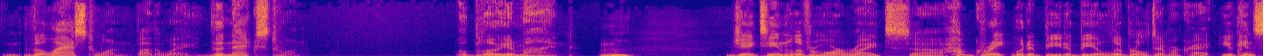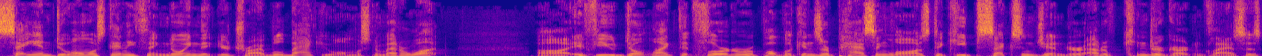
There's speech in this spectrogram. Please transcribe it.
the last one, by the way, the next one will blow your mind. Mm. JT in Livermore writes, uh, How great would it be to be a liberal Democrat? You can say and do almost anything knowing that your tribe will back you almost no matter what. Uh, if you don't like that Florida Republicans are passing laws to keep sex and gender out of kindergarten classes,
